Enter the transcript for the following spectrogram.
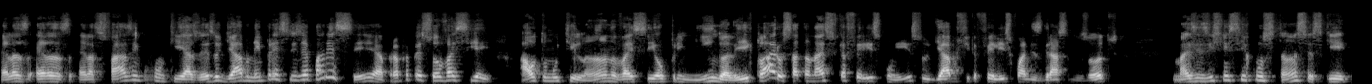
elas, elas, elas fazem com que, às vezes, o diabo nem precise aparecer. A própria pessoa vai se automutilando, vai se oprimindo ali. Claro, o Satanás fica feliz com isso, o diabo fica feliz com a desgraça dos outros, mas existem circunstâncias que,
